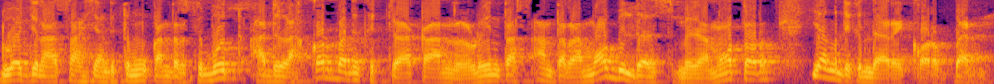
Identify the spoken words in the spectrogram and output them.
Dua jenazah yang ditemukan tersebut adalah korban kecelakaan lalu lintas antara mobil dan sepeda motor yang dikendarai korban.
